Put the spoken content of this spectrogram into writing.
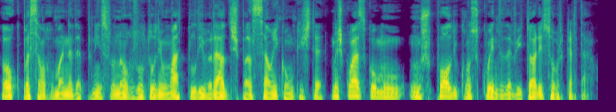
a ocupação romana da península não resultou de um ato deliberado de expansão e conquista, mas quase como um espólio consequente da vitória sobre Cartago.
